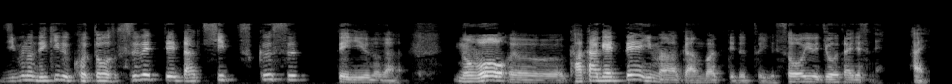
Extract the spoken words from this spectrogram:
自分のできることをすべて出し尽くすっていうのが、のを、掲げて今頑張ってるという、そういう状態ですね。はい。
